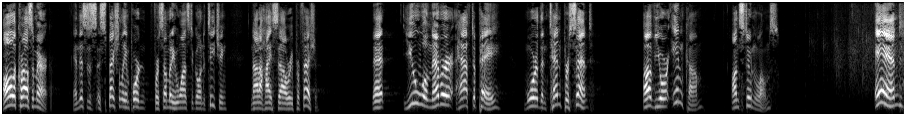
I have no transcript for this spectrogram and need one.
all across America, and this is especially important for somebody who wants to go into teaching, not a high salary profession. That you will never have to pay more than 10% of your income on student loans. And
